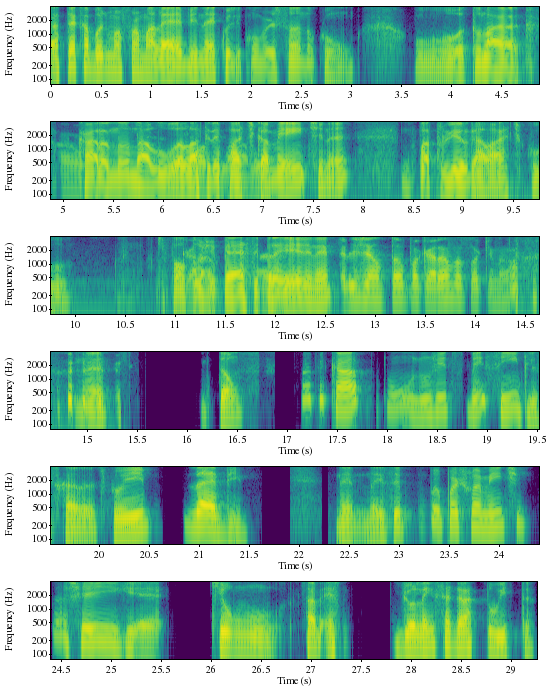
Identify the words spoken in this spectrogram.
até acabou de uma forma leve, né? Com ele conversando com o outro lá, ah, cara, no, na lua, lá telepaticamente, né? Um patrulheiro galáctico que faltou caramba, GPS é, para ele, né? Inteligentão pra caramba, só que não. Né? Então, vai ficar de um, de um jeito bem simples, cara. Tipo, e leve. Né? Mas eu particularmente achei que, é, que eu, sabe, é violência gratuita,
